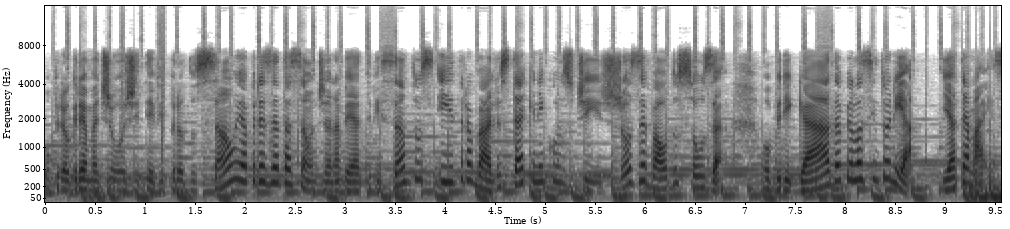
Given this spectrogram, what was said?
O programa de hoje teve produção e apresentação de Ana Beatriz Santos e trabalhos técnicos de Josevaldo Souza. Obrigada pela sintonia e até mais.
